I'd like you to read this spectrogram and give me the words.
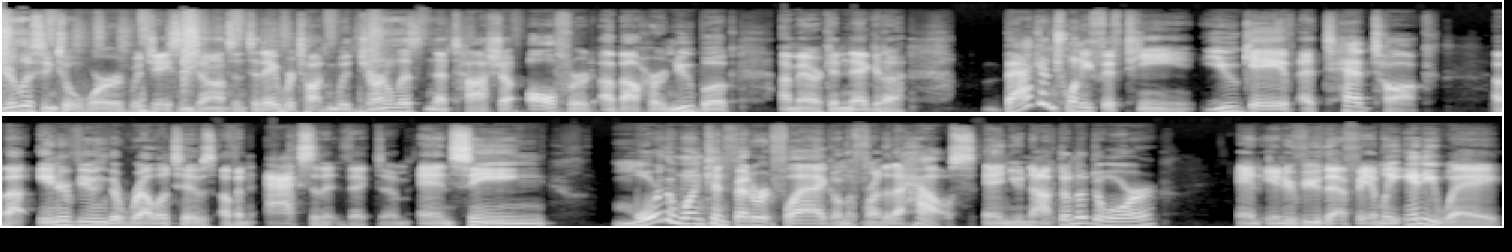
You're listening to a word with Jason Johnson. Today, we're talking with journalist Natasha Alford about her new book, American Negra. Back in 2015, you gave a TED talk about interviewing the relatives of an accident victim and seeing more than one Confederate flag on the front of the house. And you knocked on the door and interviewed that family anyway.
